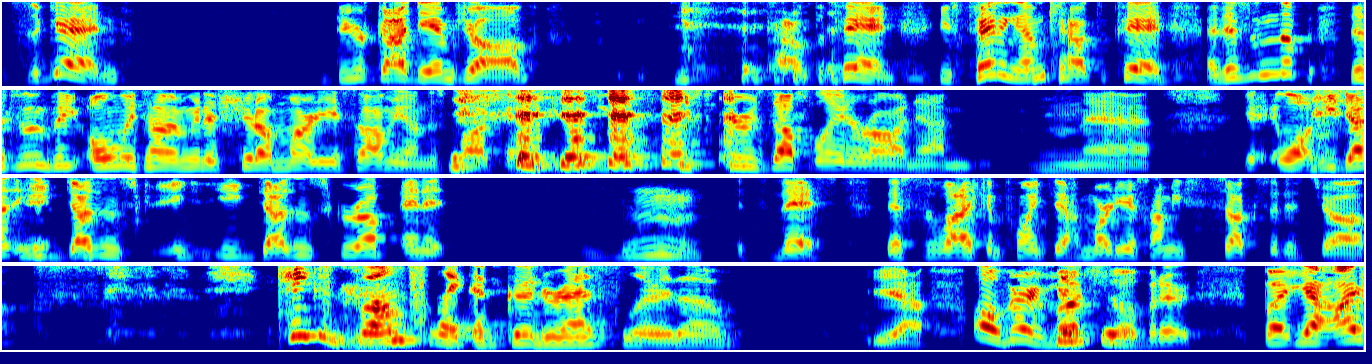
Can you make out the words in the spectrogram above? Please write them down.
This is again, do your goddamn job count the pin. He's pinning him. Count the pin. And this isn't the this isn't the only time I'm going to shit on Marty Asami on this podcast. he, he, screws up later on. Yeah, nah. Well, he does. He doesn't. He, doesn't screw up, and it. Mm, it's this. This is why I can point to Marty Asami sucks at his job. Takes bumps like a good wrestler, though. Yeah. Oh, very much so. But it, but yeah, I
